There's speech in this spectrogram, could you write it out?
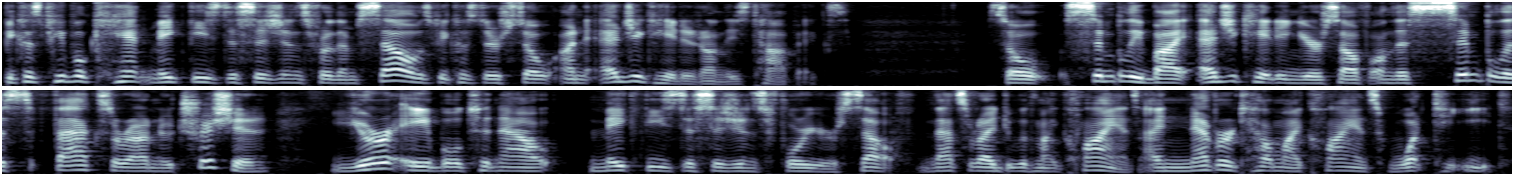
because people can't make these decisions for themselves because they're so uneducated on these topics. So, simply by educating yourself on the simplest facts around nutrition, you're able to now make these decisions for yourself. And that's what I do with my clients. I never tell my clients what to eat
